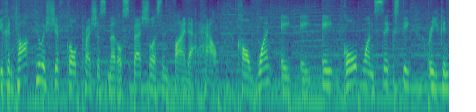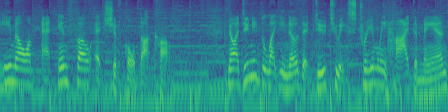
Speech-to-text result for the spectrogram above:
You can talk to a SchiffGold precious metal specialist and find out how. Call 1 888 Gold 160 or you can email them at info at schiffgold.com. Now, I do need to let you know that due to extremely high demand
